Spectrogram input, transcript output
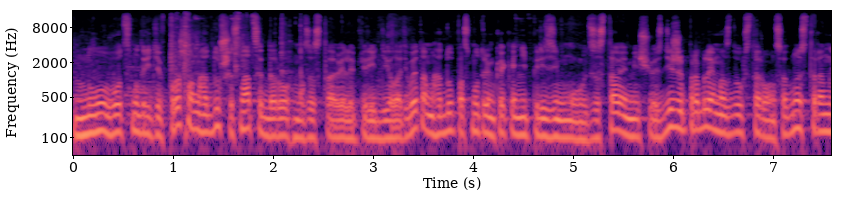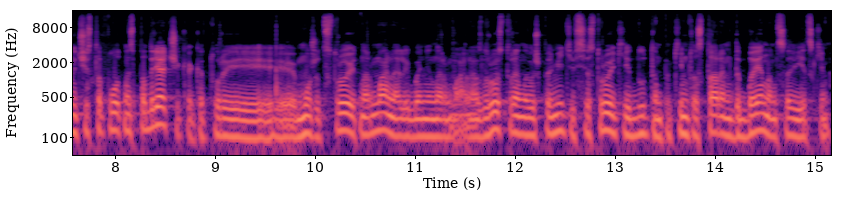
Ну вот смотрите, в прошлом году 16 дорог мы заставили переделать. В этом году посмотрим, как они перезимуют. Заставим еще. Здесь же проблема с двух сторон. С одной стороны, чистоплотность подрядчика, который может строить нормально, либо ненормально. А с другой стороны, вы же поймите, все стройки идут там по каким-то старым ДБНам советским,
